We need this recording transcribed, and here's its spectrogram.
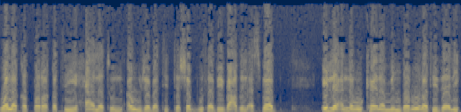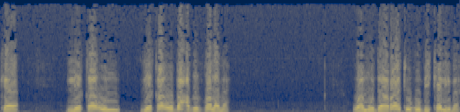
ولقد طرقتني حالة أوجبت التشبث ببعض الأسباب إلا أنه كان من ضرورة ذلك لقاء لقاء بعض الظلمة. ومداراته بكلمة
